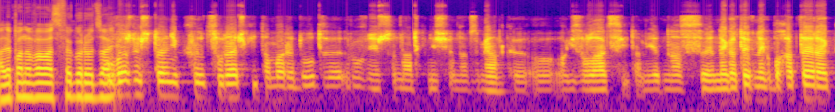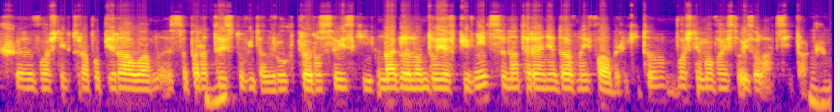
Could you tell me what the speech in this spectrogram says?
ale panowała swego rodzaju... Uważny czytelnik córeczki Tamary Dudy również natknie się na wzmiankę o, o izolacji. Tam jedna z negatywnych bohaterek, e, właśnie która popierała separatystów i ten ruch prorosyjski, nagle ląduje w piwnicy na terenie dawnej fabryki. To właśnie mowa jest o izolacji, tak. Mhm.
